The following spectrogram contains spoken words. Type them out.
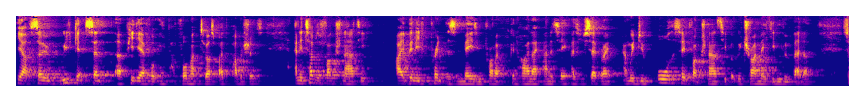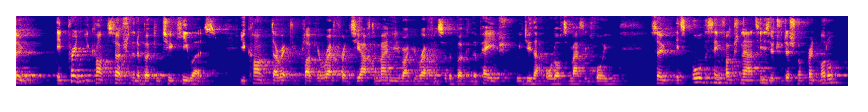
Yeah, so we get sent a PDF or EPUB format to us by the publishers. And in terms of functionality, I believe print is an amazing product. You can highlight, annotate, as you said, right? And we do all the same functionality, but we try and make it even better. So in print, you can't search within a book in two keywords. You can't directly plug your reference. You have to manually write your reference of the book and the page. We do that all automatically for you. So it's all the same functionality as your traditional print model,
